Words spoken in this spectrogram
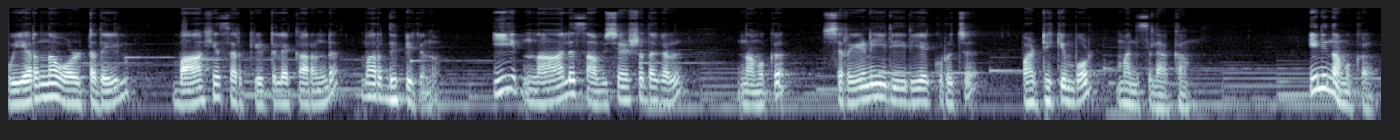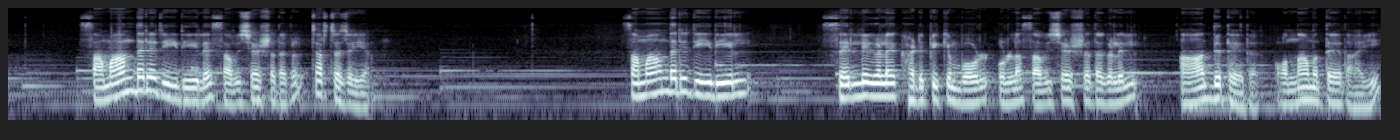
ഉയർന്ന വോൾട്ടതയിൽ ബാഹ്യ സർക്യൂട്ടിലെ കറണ്ട് വർദ്ധിപ്പിക്കുന്നു. ഈ നാല് സവിശേഷതകൾ നമുക്ക് ശ്രേണീ രീതിയെക്കുറിച്ച് പഠിക്കുമ്പോൾ മനസ്സിലാക്കാം. ഇനി നമുക്ക് സമാന്തര രീതിയിലെ സവിശേഷതകൾ ചർച്ച ചെയ്യാം. സമാന്തര രീതിയിൽ സെല്ലുകളെ ഘടിപ്പിക്കുമ്പോൾ ഉള്ള സവിശേഷതകളിൽ ആദ്യത്തേത് ഒന്നാമത്തേതായി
